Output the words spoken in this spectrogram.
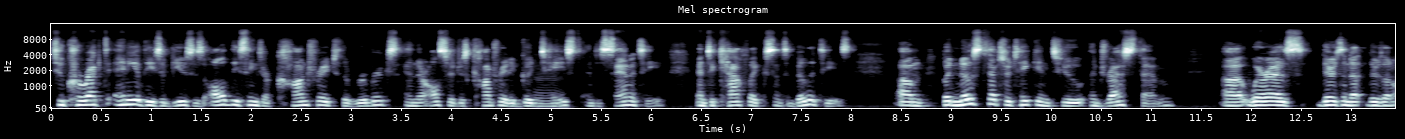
to correct any of these abuses. All of these things are contrary to the rubrics, and they're also just contrary to good mm. taste and to sanity and to Catholic sensibilities. Um, but no steps are taken to address them. Uh, whereas there's an there's an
